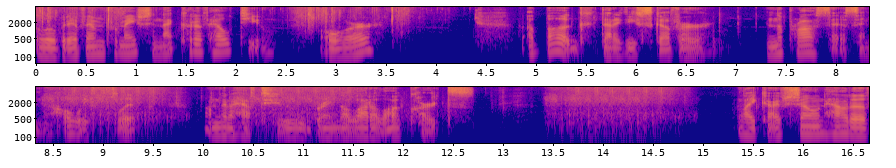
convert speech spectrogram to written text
a little bit of information that could have helped you, or a bug that I discover in the process, and holy flip, I'm gonna have to bring a lot of log carts. Like I've shown how to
